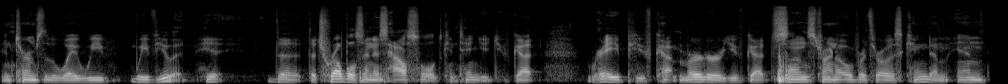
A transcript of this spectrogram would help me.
in terms of the way we we view it. He, the the troubles in his household continued. You've got rape, you've got murder, you've got sons trying to overthrow his kingdom. And,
